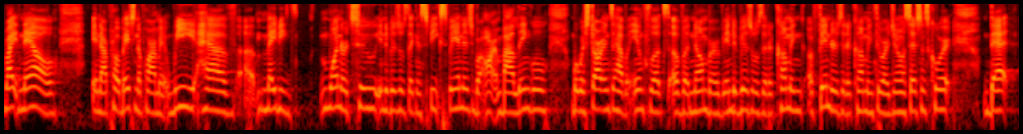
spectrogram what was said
Right now, in our probation department, we have uh, maybe one or two individuals that can speak Spanish but aren't bilingual, but we're starting to have an influx of a number of individuals that are coming, offenders that are coming through our general sessions court that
